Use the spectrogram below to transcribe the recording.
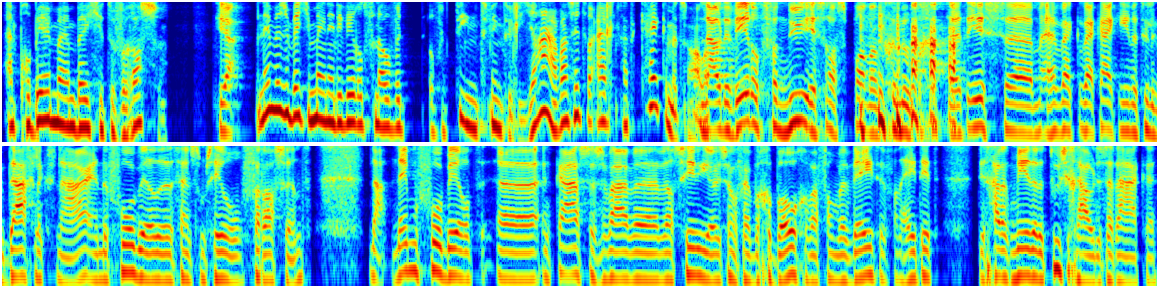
En probeer me een beetje te verrassen. Ja, Neem eens een beetje mee naar die wereld van over, over 10, 20 jaar. Waar zitten we eigenlijk naar te kijken met z'n allen? nou de wereld van nu is al spannend genoeg. Het is, ehm, en wij, wij kijken hier natuurlijk dagelijks naar. En de voorbeelden zijn soms heel verrassend. Nou, neem een voorbeeld. eh, een casus waar we wel serieus over hebben gebogen. Waarvan we weten van, hey, dit, dit gaat ook meerdere toezichthouders raken.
